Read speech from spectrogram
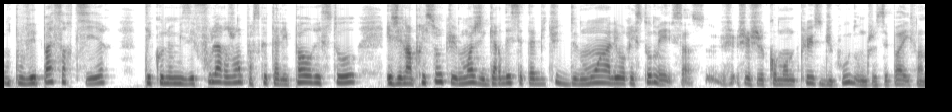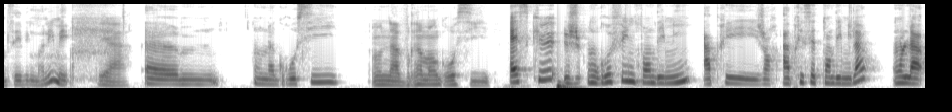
On pouvait pas sortir, t'économisais full argent parce que t'allais pas au resto, et j'ai l'impression que moi j'ai gardé cette habitude de moins aller au resto, mais ça, je, commande plus du coup, donc je sais pas if I'm saving money, mais Yeah. euh, on a grossi, On a vraiment grossi. est-ce que je- on refait une pandémie après genre après cette pandémie là on l'a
